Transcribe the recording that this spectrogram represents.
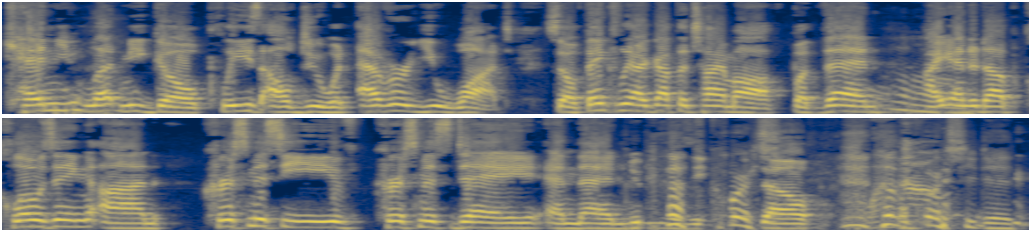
Can you let me go? Please, I'll do whatever you want. So thankfully I got the time off, but then oh. I ended up closing on Christmas Eve, Christmas Day, and then New Year's Eve. Of course. So, Of course you did.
